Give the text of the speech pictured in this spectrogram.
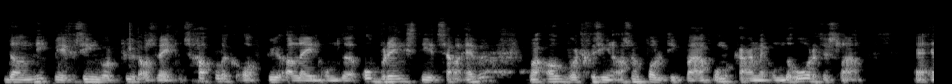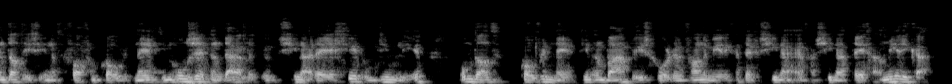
dan niet meer gezien wordt puur als wetenschappelijk of puur alleen om de opbrengst die het zou hebben, maar ook wordt gezien als een politiek wapen om elkaar mee om de oren te slaan. Uh, en dat is in het geval van COVID-19 ontzettend duidelijk. China reageert op die manier omdat COVID-19 een wapen is geworden van Amerika tegen China en van China tegen Amerika.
